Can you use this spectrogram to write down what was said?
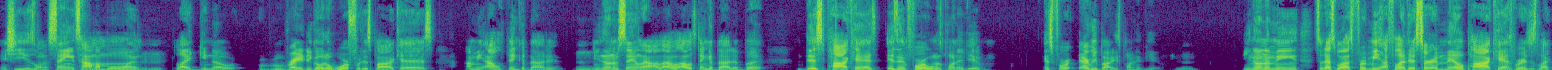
and she is on the same time I'm on, hmm like you know, ready to go to war for this podcast, I mean, I'll think about it. Mm. You know what I'm saying? Like I, I, I would think about it, but this podcast isn't for a woman's point of view. It's for everybody's point of view. Mhm. You know what I mean? So that's why for me. I feel like there's certain male podcasts where it's just like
